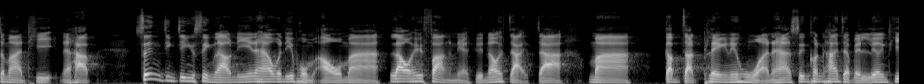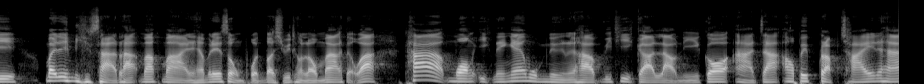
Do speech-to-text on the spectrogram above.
สมาธินะครับซึ่งจริงๆ สิ่งเหล่านี้นะฮะวันนี้ผมเอามาเล่าให้ฟังเนี่ยคือนอกจากจะมากำจัดเพลงในหัวนะฮะซึ่งค่อนข้างจะเป็นเรื่องที่ ไม่ได้มีสาระมากมายนะครับไม่ได้ส่งผลต่อชีวิตของเรามาก แต่ว่าถ้ามองอีกในแง่มุมหนึ่งนะครับ วิธีการเหล่านี้ก็อาจจะเอาไปปรับใช้นะฮะ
